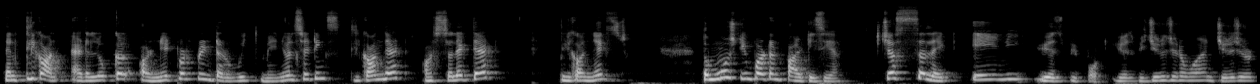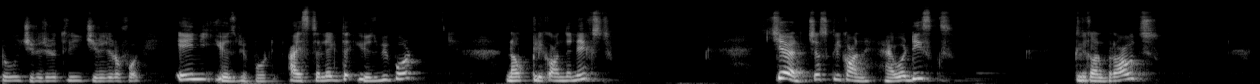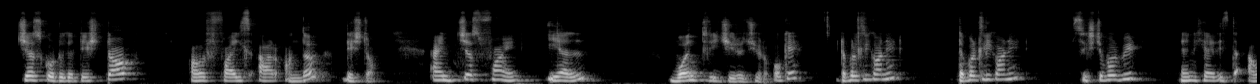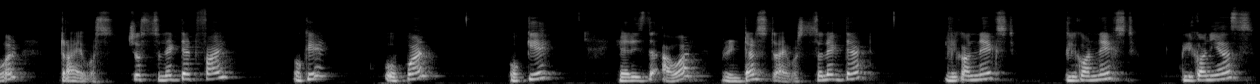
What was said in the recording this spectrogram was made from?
Then click on add a local or network printer with manual settings. Click on that or select that. Click on next. The most important part is here. Just select any USB port. USB 001, 002, 003, 004. Any USB port. I select the USB port. Now click on the next. Here just click on have a disk. Click on browse just go to the desktop our files are on the desktop and just find L1300 okay? Double click on it double click on it 64 bit then here is the our drivers. Just select that file okay? Open okay? Here is the our printers drivers. Select that click on next click on next click on yes.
